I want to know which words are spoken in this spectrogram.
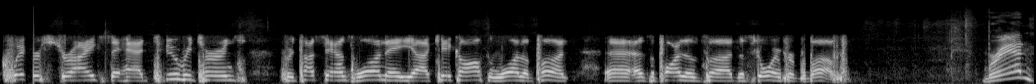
Quicker strikes. They had two returns for touchdowns, one a uh, kickoff and one a punt uh, as a part of uh, the scoring for Brebeuf. Brad,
